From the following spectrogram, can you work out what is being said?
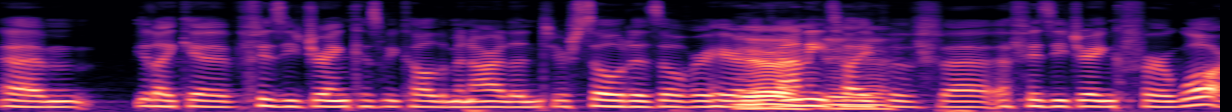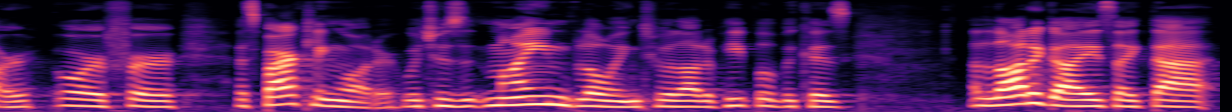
um like a fizzy drink as we call them in Ireland your sodas over here Yeah, like any yeah, type yeah. of uh, a fizzy drink for water or for a sparkling water which was mind blowing to a lot of people because a lot of guys like that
